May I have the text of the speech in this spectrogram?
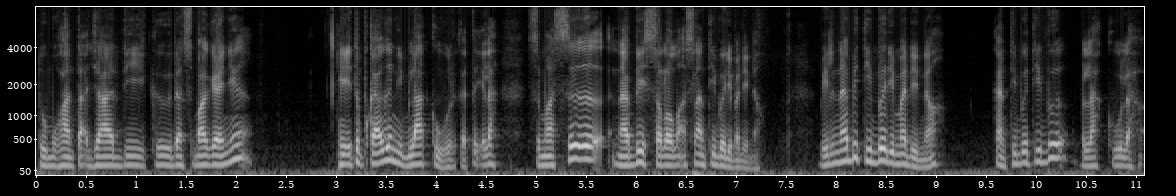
tumbuhan tak jadi ke dan sebagainya itu perkara ni berlaku. Dia kata ialah semasa Nabi SAW tiba di Madinah. Bila Nabi tiba di Madinah kan tiba-tiba berlakulah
